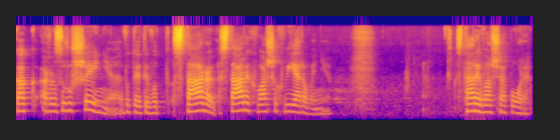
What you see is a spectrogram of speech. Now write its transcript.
как разрушение вот этой вот старых, старых ваших верований, старой вашей опоры.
